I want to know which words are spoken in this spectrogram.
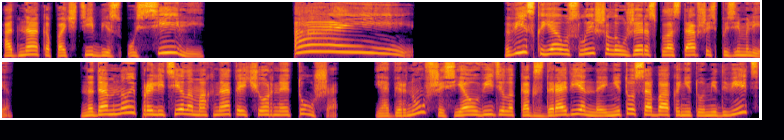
однако почти без усилий... Ай! Виск я услышала, уже распластавшись по земле. Надо мной пролетела мохнатая черная туша, и, обернувшись, я увидела, как здоровенная не то собака, не то медведь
